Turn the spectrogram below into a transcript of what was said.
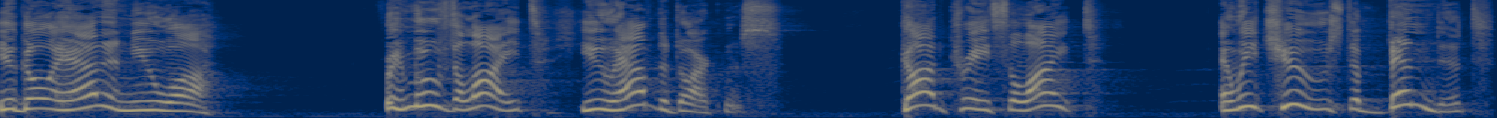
You go ahead and you uh, remove the light, you have the darkness. God creates the light, and we choose to bend it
